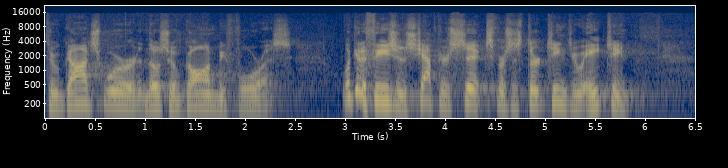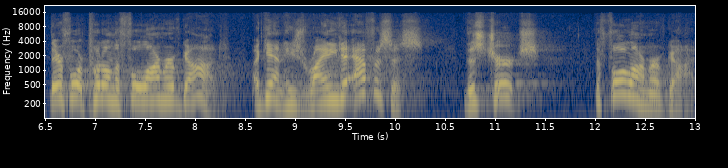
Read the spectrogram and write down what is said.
through God's word and those who have gone before us. Look at Ephesians chapter 6, verses 13 through 18. Therefore, put on the full armor of God. Again, he's writing to Ephesus, this church, the full armor of God,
